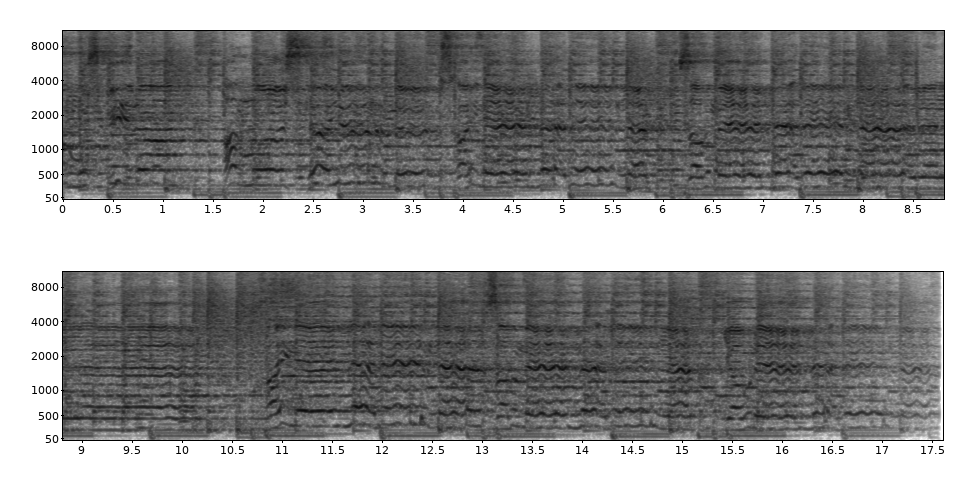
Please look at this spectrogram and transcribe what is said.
tutmuş bir an Almış köyümüz hain ellerine Zalim ellerine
